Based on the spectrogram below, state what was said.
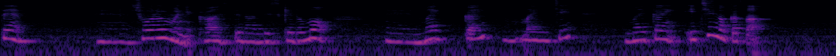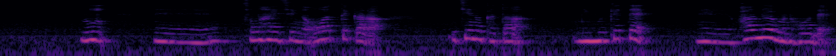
で、えー、ショールームに関してなんですけども、えー、毎回毎日毎回1位の方に、えー、その配信が終わってから1位の方に向けて、えー、ファンルームの方で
